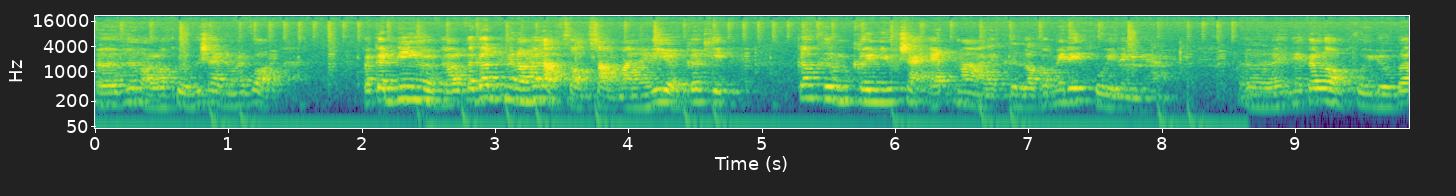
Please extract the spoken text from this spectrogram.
เออเพื่อนบอกเราคุยกับผู้ชายดูไหมบอกไปก็นิ่งเลยครับแล้วก็ไม่นอนไม่หลับสองสามวันนะที่แบบก็คิด ก็คือเคยมีผู้ชายแอดมาเลยคือ เราก็ไม่ได้คุยอะไรอย่างเงี้ย เออแล้วทีนี้ก็ลองคุยดูก็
